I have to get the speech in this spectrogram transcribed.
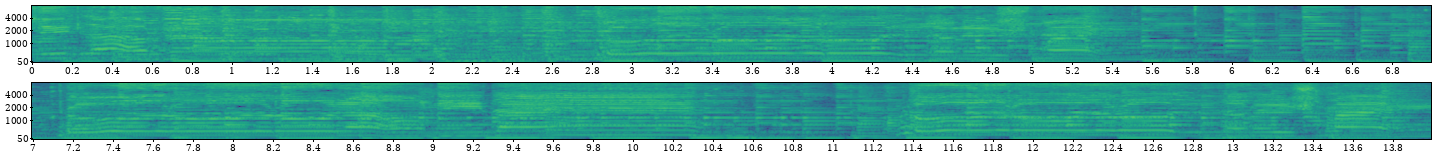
sit lavravn. Råd, råd, rullerne smag, råd, råd, rullavn i dag. Råd, råd, rullerne smag,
